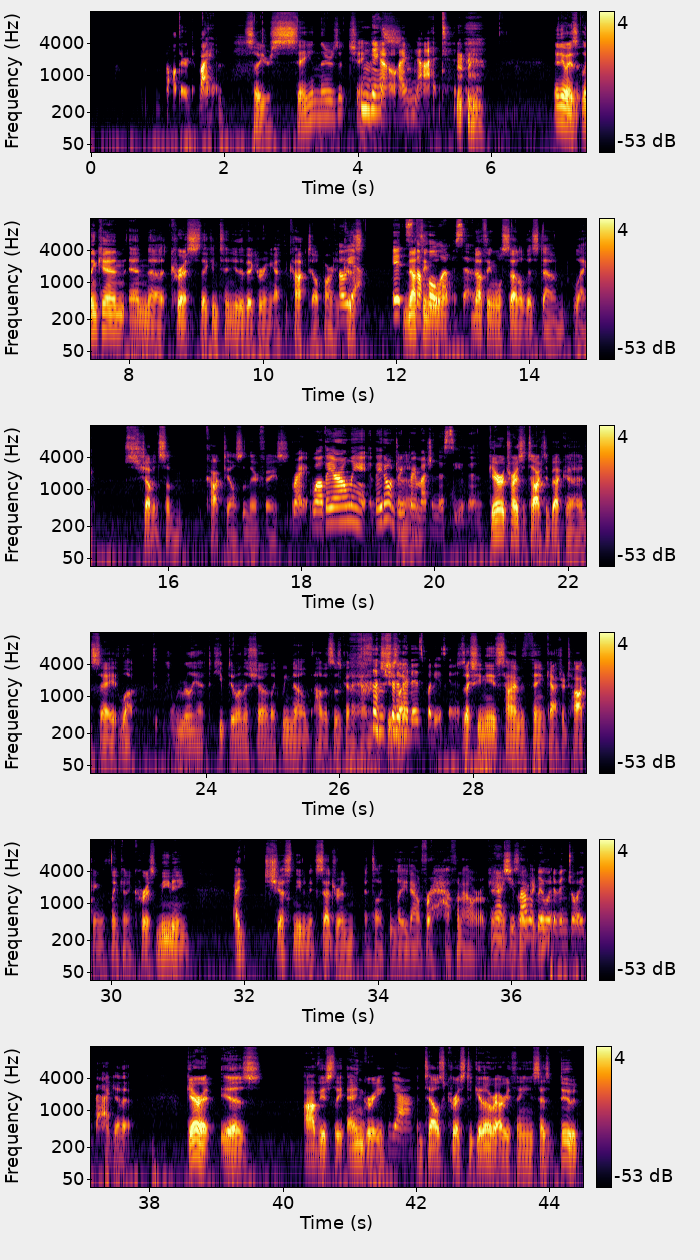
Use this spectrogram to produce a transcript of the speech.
bothered by him. So you're saying there's a chance? No, I'm not. Anyways, Lincoln and uh, Chris they continue the bickering at the cocktail party. Oh, yeah. It's nothing the whole will episode, nothing will settle this down like shoving some cocktails in their face. right? Well, they are only they don't drink very Um, much in this season. Garrett tries to talk to Becca and say, "Look, we really have to keep doing this show. Like we know how this is going to end." I'm she's sure like, that is what he's gonna. she's like, she needs time to think after talking with Lincoln and Chris. Meaning, just need an Excedrin and to like lay down for half an hour. Okay? yeah, she he's "I probably it. would have enjoyed that. I get it. Garrett is obviously angry Yeah. and tells Chris to get over everything. He says, "Dude,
